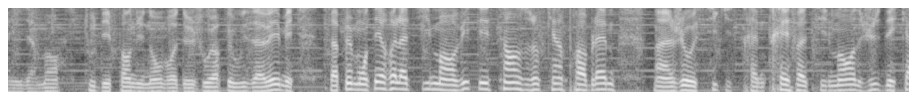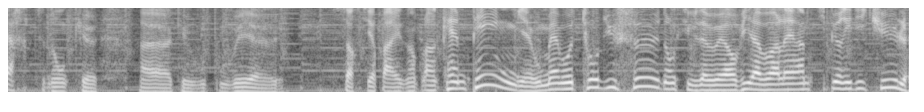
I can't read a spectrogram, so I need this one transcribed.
Évidemment, tout dépend du nombre de joueurs que vous avez, mais ça peut monter relativement vite et sans aucun problème. Un jeu aussi qui se traîne très facilement, juste des cartes donc euh, que vous pouvez sortir par exemple en camping ou même autour du feu. Donc si vous avez envie d'avoir l'air un petit peu ridicule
